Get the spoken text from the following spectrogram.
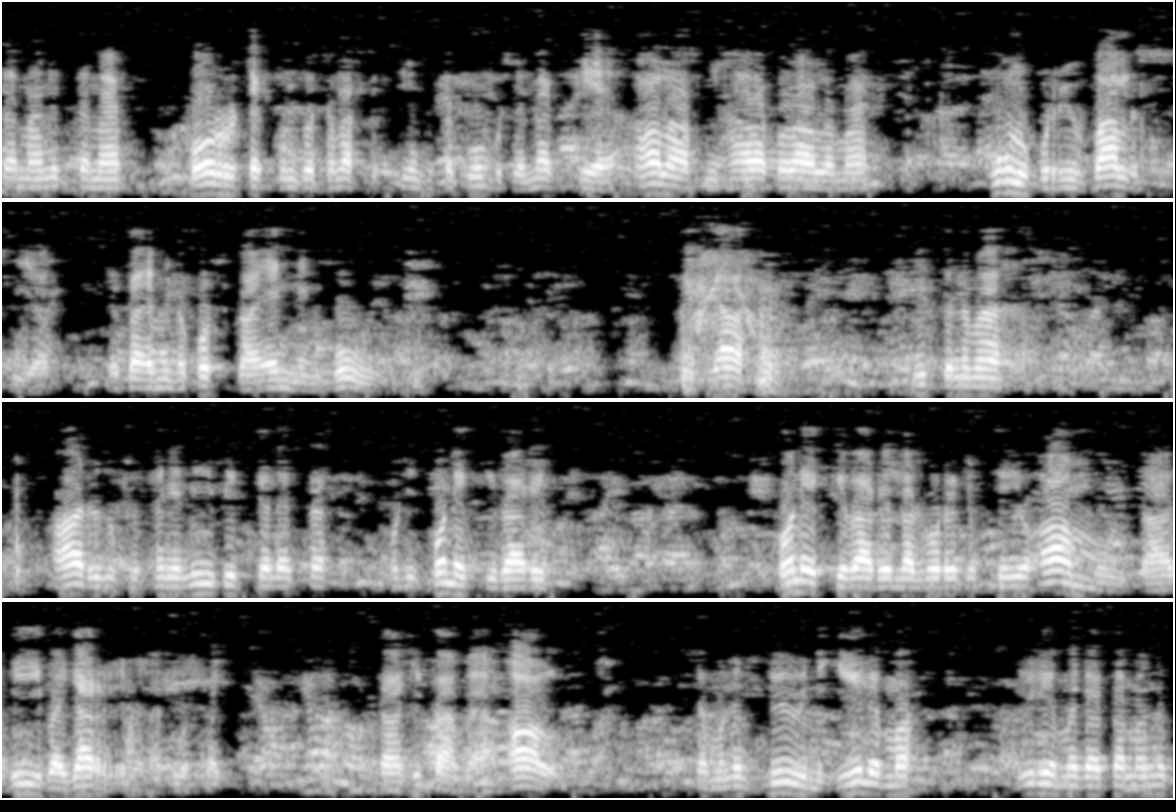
tämä nyt tämä porte, kun tuossa laskettiin tätä kumpusen mäkkiä alas, niin hän alkoi laulamaan kulkurin valssia, jota en minä koskaan ennen kuullut. Ja nyt nämä harjoitukset meni niin pitkälle, että oli konekivääri. Konekiväärillä suoritettiin jo ammuntaa Viivajärvellä tuossa tämä Sikamäen alla. Semmoinen tyyni ilma, ilma ja tämä nyt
